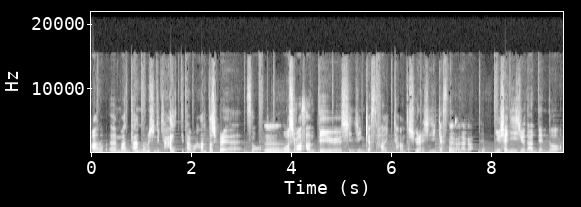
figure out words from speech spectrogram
あの、あまあ、ダンゴムシの時入って多分半年くらいだね。そう。うん。大島さんっていう新人キャスター、入って半年くらいの新人キャスターが、なんか、入社二十何年の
